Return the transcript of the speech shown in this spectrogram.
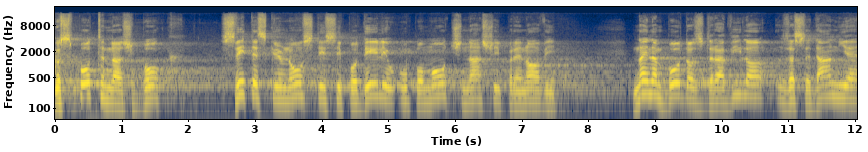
Gospod naš Bog, svete skrivnosti si podelil v pomoč naši prenovi. Naj nam bodo zdravilo za sedanje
